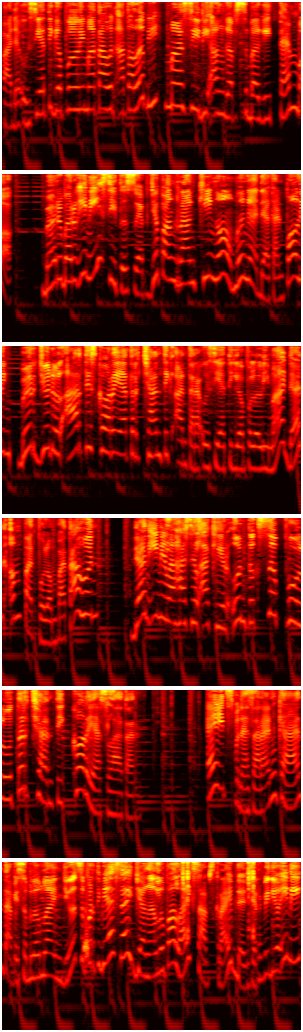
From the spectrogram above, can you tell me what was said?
pada usia 35 tahun atau lebih masih dianggap sebagai tembok. Baru-baru ini, situs web Jepang Rankingo mengadakan polling berjudul artis Korea tercantik antara usia 35 dan 44 tahun. Dan inilah hasil akhir untuk 10 tercantik Korea Selatan. Eits, penasaran kan? Tapi sebelum lanjut, seperti biasa, jangan lupa like, subscribe, dan share video ini.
